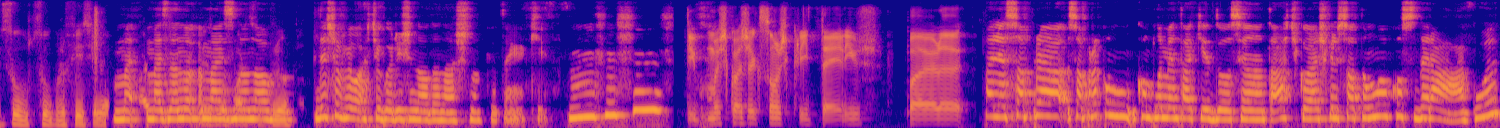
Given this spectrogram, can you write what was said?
Sub superfície, né? Ma- Mas, na, no- mas no parte novo. superior. Deixa eu ver o artigo original da National que eu tenho aqui. Tipo, mas quais é que são os critérios para. Olha, só pra, só pra com- complementar aqui do Oceano Antártico, eu acho que eles só estão a considerar água,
